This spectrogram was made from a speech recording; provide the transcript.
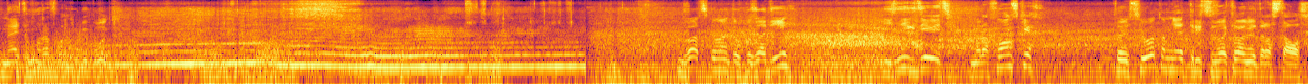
на этом марафоне бегун. Двадцать километров позади. Из них 9 марафонских. То есть всего-то мне 32 километра осталось.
